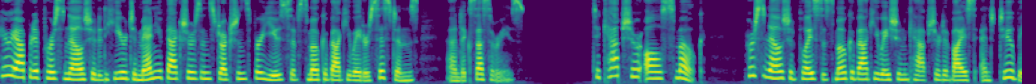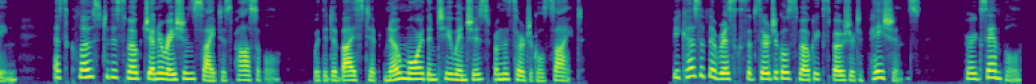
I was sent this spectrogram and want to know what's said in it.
Perioperative personnel should adhere to manufacturer's instructions for use of smoke evacuator systems and accessories. To capture all smoke, personnel should place the smoke evacuation capture device and tubing as close to the smoke generation site as possible, with the device tipped no more than two inches from the surgical site. Because of the risks of surgical smoke exposure to patients, for example,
